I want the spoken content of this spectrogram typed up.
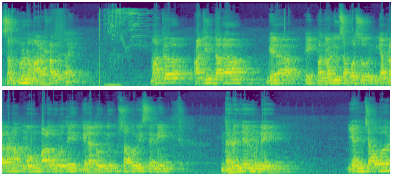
संपूर्ण महाराष्ट्रात होत आहे. मात्र अजितदादा गेल्या एक पंधरा दिवसापासून या प्रकरणात मौन बाळगून होते. गेल्या दोन दिवसापूर्वीच त्यांनी धनंजय मुंडे यांच्यावर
